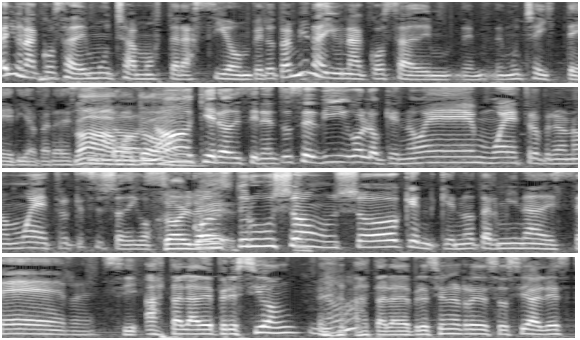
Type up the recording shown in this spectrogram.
hay una cosa de mucha mostración, pero también hay una cosa de, de- de mucha histeria, para decirlo, montón. ¿no? Quiero decir, entonces digo lo que no es, muestro, pero no muestro, qué sé yo, digo, Soy le- construyo un yo que, que no termina de ser. Sí, hasta la depresión, ¿No? hasta la depresión en redes sociales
